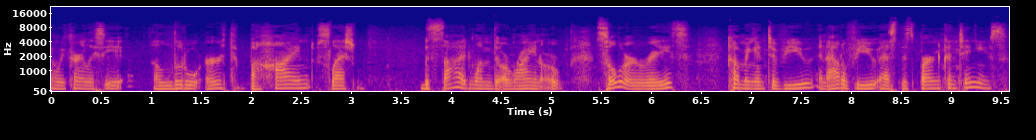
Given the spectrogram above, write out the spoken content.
And we currently see a little Earth behind slash beside one of the Orion solar arrays coming into view and out of view as this burn continues.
